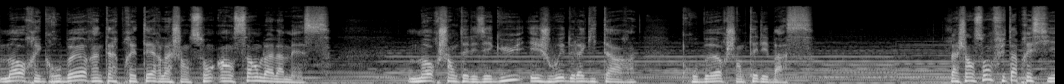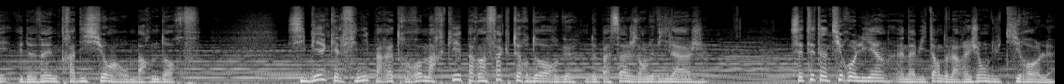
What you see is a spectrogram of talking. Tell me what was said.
Mort et Gruber interprétèrent la chanson ensemble à la messe. Mort chantait les aigus et jouait de la guitare. Gruber chantait les basses. La chanson fut appréciée et devint une tradition à Hombarndorf. Si bien qu'elle finit par être remarquée par un facteur d'orgue de passage dans le village. C'était un Tyrolien, un habitant de la région du Tyrol.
